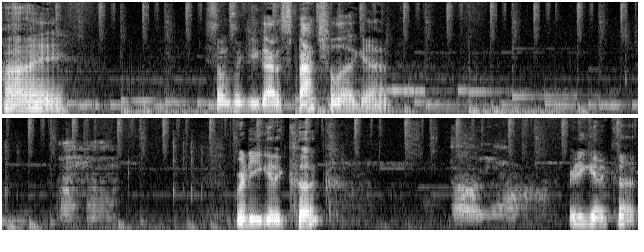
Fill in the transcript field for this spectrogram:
Hi. Sounds like you got a spatula again. Mm-hmm. Where do you get it cook? Oh, yeah. Where do you get it cook?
